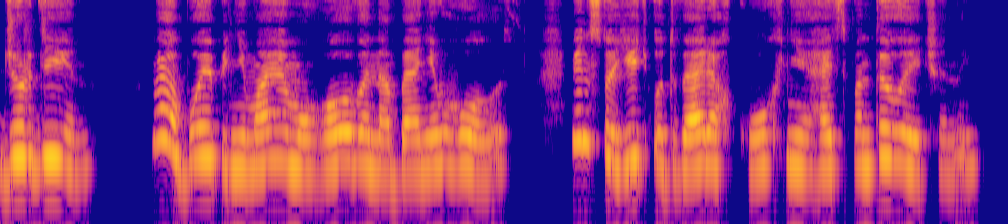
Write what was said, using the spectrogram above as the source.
Джордін. Ми обоє піднімаємо голови на Бенів голос. Він стоїть у дверях кухні, геть спантеличений.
